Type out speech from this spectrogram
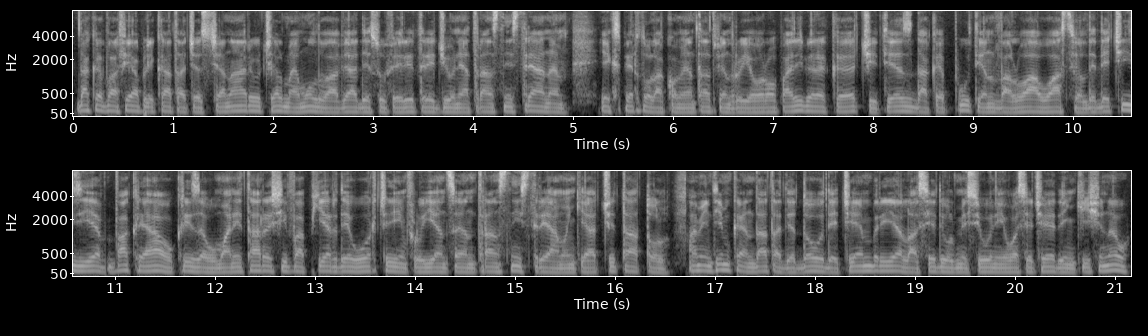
Dacă va fi aplicat acest scenariu, cel mai mult va avea de suferit regiunea transnistriană. Expertul a comentat pentru Europa Liberă că, citez, dacă Putin va lua o astfel de decizie, va crea o criză umanitară și va pierde orice influență în Transnistria, am încheiat citatul. Amintim că în data de 2 decembrie, la sediul misiunii OSCE din Chișinău,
